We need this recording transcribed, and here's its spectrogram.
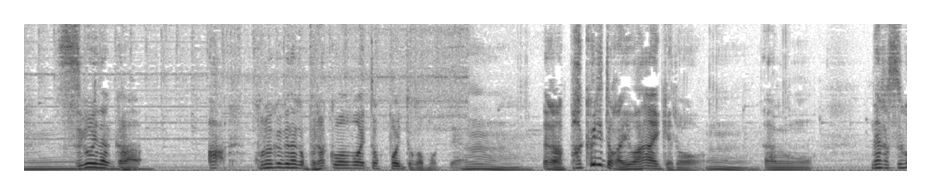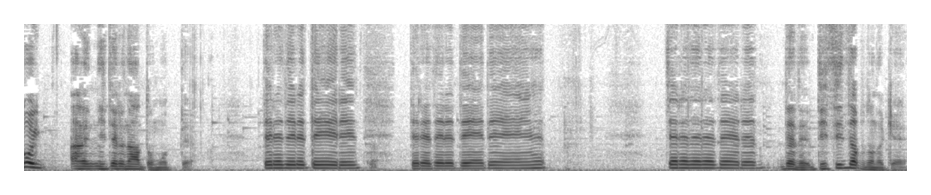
うんうすごいなんかあこの曲なんか Black or White っぽいとか思って。うん。だからパクリとか言わないけどうん。あのなんかすごい、あれ似てるなと思って。テレテレテレ、テレテレテレ、テレテレテレ、で、で、 This is Love なんだっけ？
